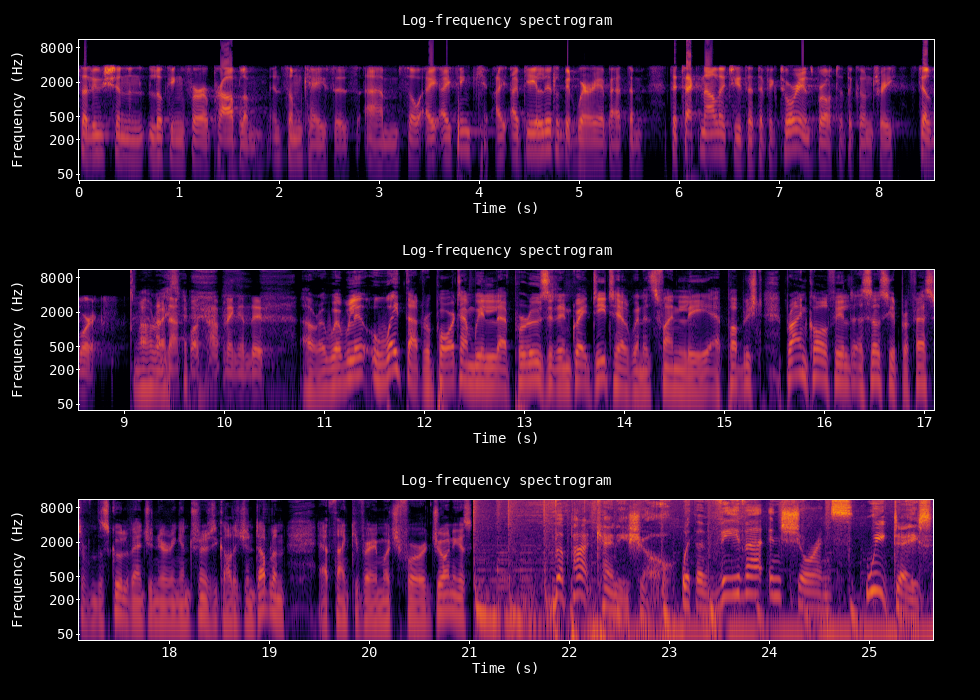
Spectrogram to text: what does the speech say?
solution looking for a problem in some cases. Um, so I, I think I, would be a little bit wary about them. The technology that the Victorians brought to the country still works. All right. And that's what's happening in this. All right. Well, we'll await that report and we'll uh, peruse it in great detail when it's finally uh, published. Brian Caulfield, Associate Professor from the School of Engineering and Trinity College in Dublin, uh, thank you very much for joining us. The Pat Kenny Show with Aviva Insurance. Weekdays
